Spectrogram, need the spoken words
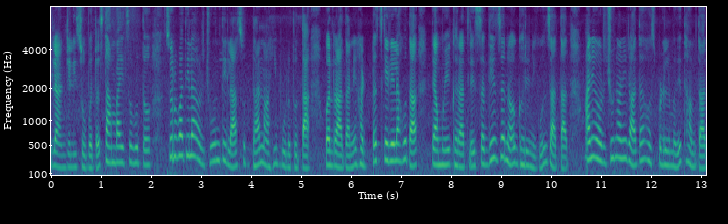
तिला अंजलीसोबतच थांबायचं होतं. सुरुवातीला अर्जुन तिला सुद्धा नाही बोलत होता. पण राधाने हट्टच केलेला होता. त्यामुळे घरातले सगळेजणं घरी निघून जातात आणि अर्जुन आणि राधा हॉस्पिटलमध्ये थांबतात.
